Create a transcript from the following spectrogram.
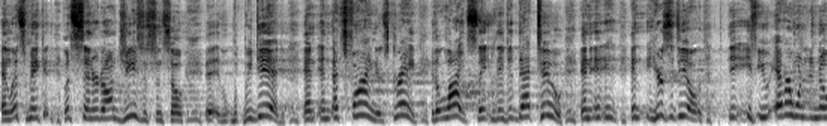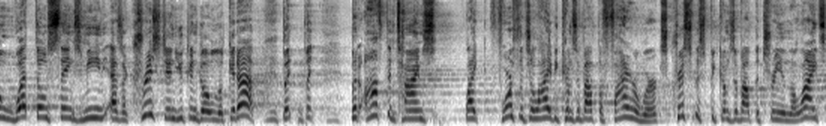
and let's make it, let's center it on Jesus. And so uh, we did. And, and that's fine. It's great. The lights, they, they did that too. And, and here's the deal if you ever wanted to know what those things mean as a Christian, you can go look it up. But, but, but oftentimes, like Fourth of July becomes about the fireworks, Christmas becomes about the tree and the lights,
